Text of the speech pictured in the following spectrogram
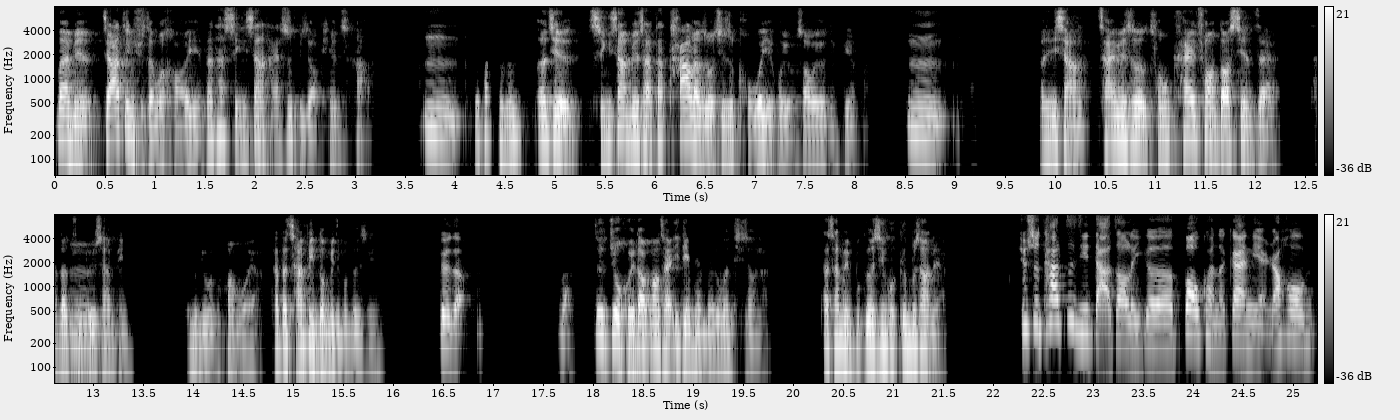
外面加进去才会好一点，但它形象还是比较偏差的。嗯就它可能，而且形象偏差，它塌了之后，其实口味也会有稍微有点变化。嗯那你想，茶园是从开创到现在，它的主嗯推产品根本就没换过呀，它的产品都没怎么更新，对的。对吧？这就回到刚才一点点那个问题上了，它产品不更新会跟不上的呀。就是他自己打造了一个爆款的概念，然后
